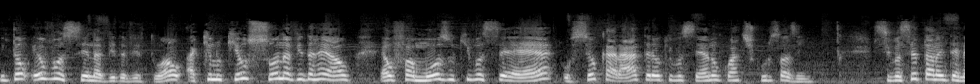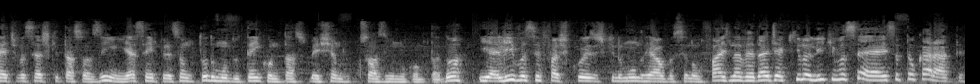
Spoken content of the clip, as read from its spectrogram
Então eu vou ser na vida virtual aquilo que eu sou na vida real. É o famoso que você é, o seu caráter é o que você é num quarto escuro sozinho. Se você tá na internet e você acha que tá sozinho, e essa é a impressão que todo mundo tem quando tá mexendo sozinho no computador, e ali você faz coisas que no mundo real você não faz, na verdade é aquilo ali que você é, esse é o teu caráter.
